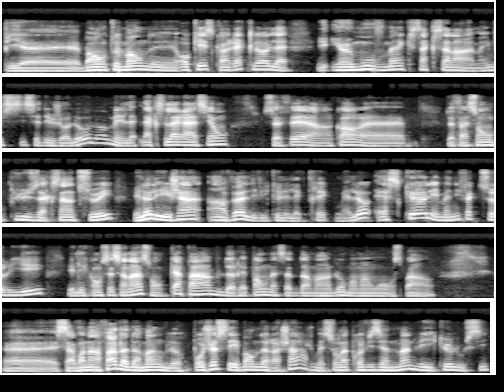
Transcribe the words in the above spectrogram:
Puis euh, bon, tout le monde, ok, c'est correct là. Il y a un mouvement qui s'accélère, même si c'est déjà là, là. Mais l'accélération se fait encore euh, de façon plus accentuée. Et là, les gens en veulent des véhicules électriques. Mais là, est-ce que les manufacturiers et les concessionnaires sont capables de répondre à cette demande-là au moment où on se parle? Euh, ça va en faire de la demande, là. Pas juste les bornes de recharge, mais sur l'approvisionnement de véhicules aussi.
